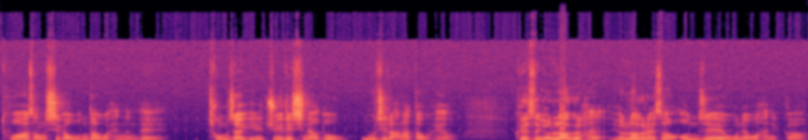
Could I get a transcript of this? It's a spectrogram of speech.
도하성 씨가 온다고 했는데 정작 일주일이 지나도 오질 않았다고 해요. 그래서 연락을 하, 연락을 해서 언제 오냐고 하니까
